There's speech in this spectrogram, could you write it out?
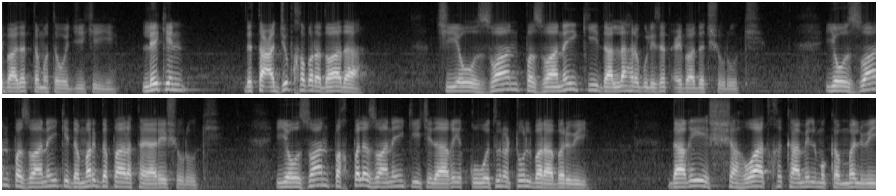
عبادت ته متوجه کیږي لیکن د تعجب خبره دا ده چی یو ځوان په ځوانۍ کی د الله رب العزت عبادت شروع کی یو ځوان په ځوانۍ کی د مرګ دپاره تیاری شروع کی یو ځوان په خپله ځوانۍ کی چی د هغی قوتونه ټول برابر وی د هغی شهوات ښه کامل مکمل وی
